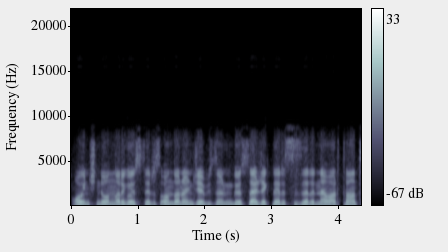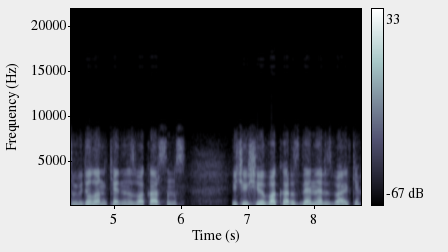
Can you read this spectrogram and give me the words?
Oyun içinde onları gösteririz. Ondan önce bizim gösterecekleri sizlere ne var? Tanıtım videolarını kendiniz bakarsınız. İç ışığı bakarız, deneriz belki.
